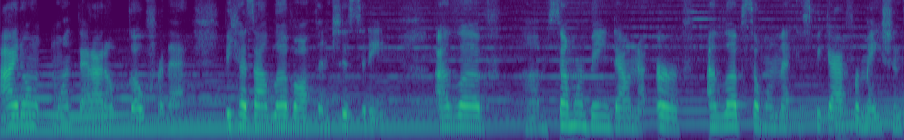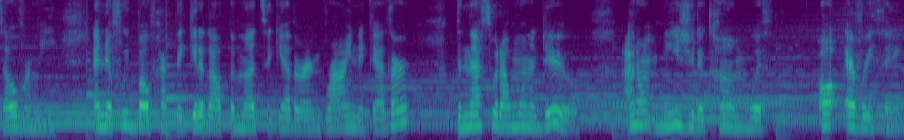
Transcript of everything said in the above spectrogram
I don't want that. I don't go for that because I love authenticity. I love um, someone being down to earth. I love someone that can speak affirmations over me. And if we both have to get it out the mud together and grind together, then that's what I want to do. I don't need you to come with all everything.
